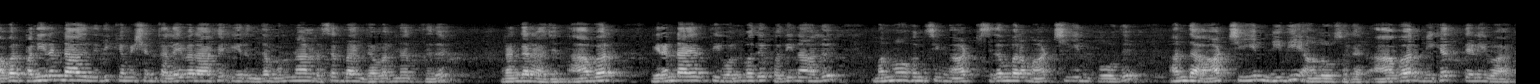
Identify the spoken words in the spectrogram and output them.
அவர் பனிரெண்டாவது நிதி கமிஷன் தலைவராக இருந்த முன்னாள் reserve bank governor Thiru Rangarajan அவர் இரண்டாயிரத்தி ஒன்பது பதினாலு மன்மோகன் சிங் ஆட்சி சிதம்பரம் ஆட்சியின் போது அந்த ஆட்சியின் நிதி ஆலோசகர். அவர் மிக தெளிவாக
